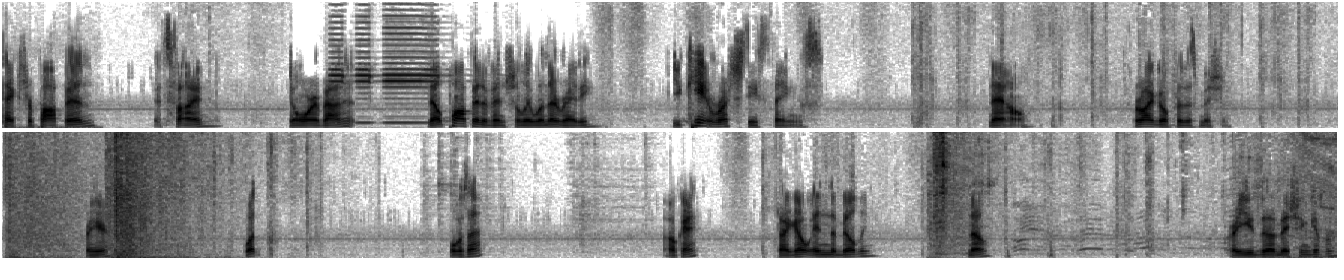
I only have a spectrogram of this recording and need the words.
Texture pop in. It's fine. Don't worry about it. They'll pop in eventually when they're ready. You can't rush these things. Now, where do I go for this mission? Right here? What? What was that? Okay. Did I go in the building? No? Are you the mission giver?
